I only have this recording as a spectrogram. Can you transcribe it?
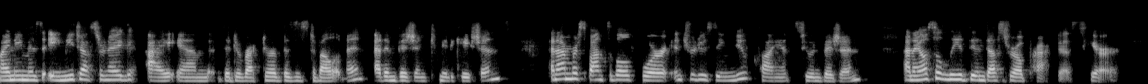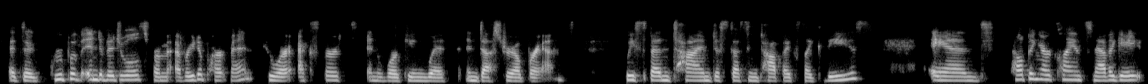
My name is Amy Jesternig. I am the Director of Business Development at Invision Communications, and I'm responsible for introducing new clients to Invision. And I also lead the industrial practice here. It's a group of individuals from every department who are experts in working with industrial brands. We spend time discussing topics like these and helping our clients navigate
